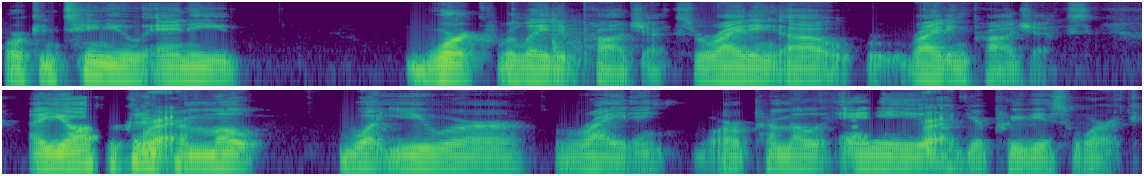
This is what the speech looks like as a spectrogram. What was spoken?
or continue any work related projects, writing uh, writing projects. Uh, you also couldn't right. promote what you were writing or promote any right. of your previous work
